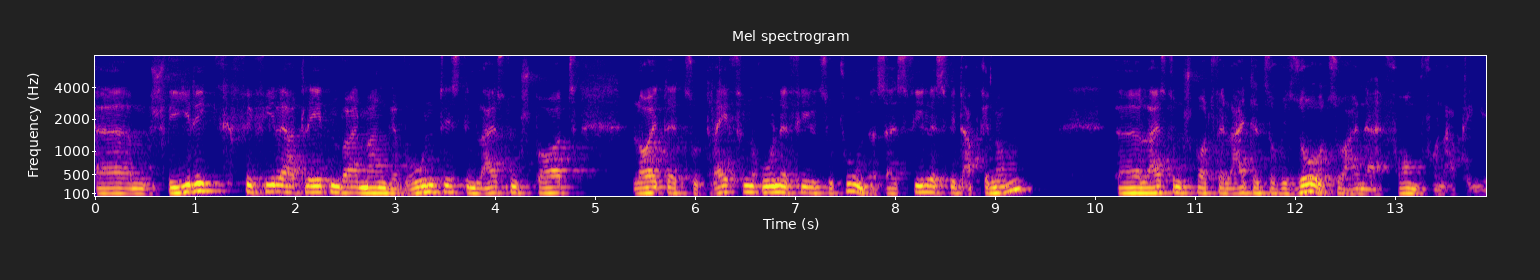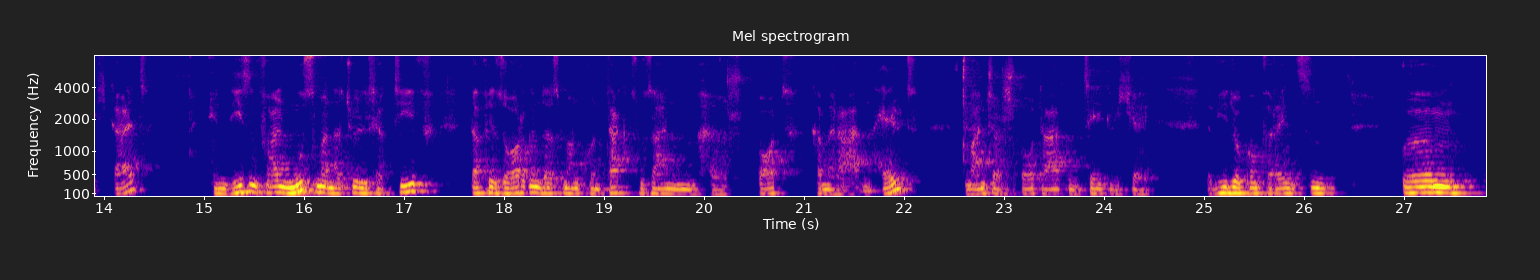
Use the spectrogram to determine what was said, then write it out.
ähm, schwierig für viele Athleten, weil man gewohnt ist im Leistungssport, Leute zu treffen, ohne viel zu tun. Das heißt, vieles wird abgenommen. Äh, Leistungssport verleitet sowieso zu einer Form von Abhängigkeit. In diesem Fall muss man natürlich aktiv dafür sorgen, dass man Kontakt zu seinem äh, Sportkameraden hält. Mancher Sportarten tägliche Videokonferenzen. Ähm,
